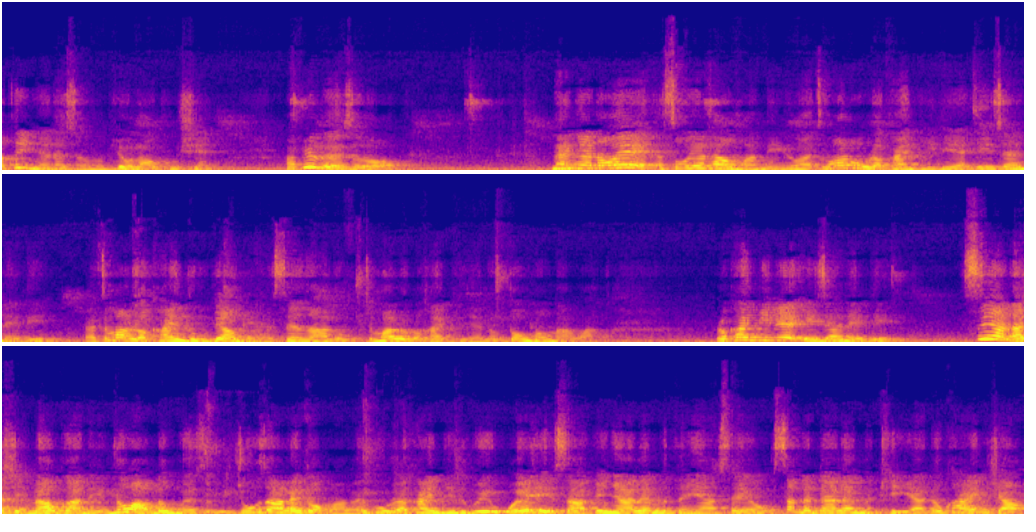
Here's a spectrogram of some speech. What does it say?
အသိဉာဏ်နဲ့ဆိုတော့မပျော်တော့ဘူးရှင် ဘာဖြစ်လဲဆိုတော့နိုင်ငံတော်ရဲ့အစိုးရလောက်မှာနေတော့ကျမတို့ရခိုင်ပြည်နယ်ရဲ့အေဂျင့်တွေလေဒါကျမရခိုင်သူတယောက်နေနဲ့စဉ်းစားလို့ကျမတို့ရခိုင်ပြည်နယ်လို့သုံးနှုံးတာပါရခိုင်ပြည်နယ်အေဂျင့်တွေလေဆီယနာရှင်လောက်ကနေလွတ်အောင်လုပ်မယ်ဆိုပြီးစူးစမ်းလိုက်တော့မှာပဲအခုရခိုင်ပြည်သူတွေဝဲတွေစာပညာလည်းမသင်ရဆဲဟုတ်ဆက်လက်တန်းလည်းမဖြေရဒုက္ခတွေရောက်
